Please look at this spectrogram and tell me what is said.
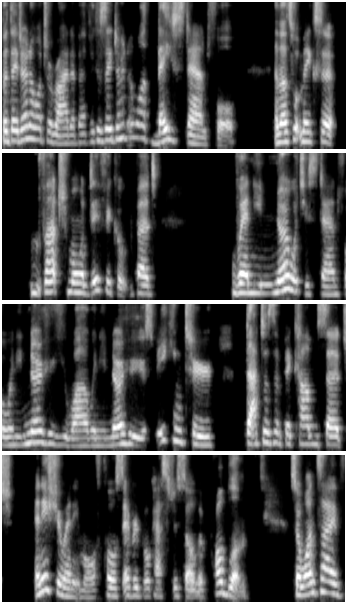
but they don't know what to write about because they don't know what they stand for. And that's what makes it much more difficult. But when you know what you stand for, when you know who you are, when you know who you're speaking to, that doesn't become such an issue anymore. Of course, every book has to solve a problem. So once I've,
